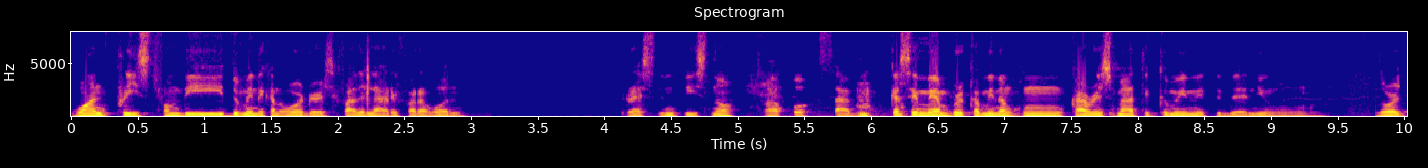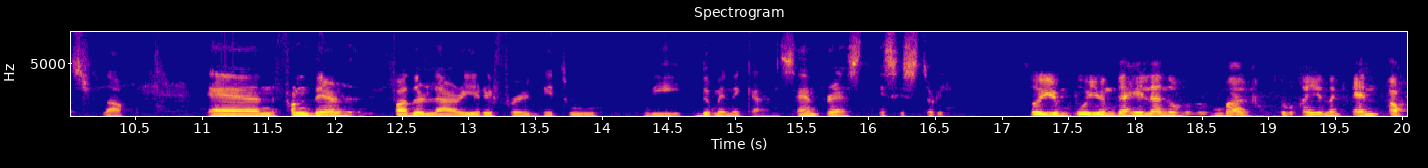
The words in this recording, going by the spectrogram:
one priest from the Dominican order, si Father Larry Faraon. Rest in peace, no? Apo. Sabi, kasi member kami ng charismatic community din, yung Lord's Flock. And from there, Father Larry referred me to the Dominicans. And rest is history. So yun po yung dahilan no, bakit po kayo nag-end up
